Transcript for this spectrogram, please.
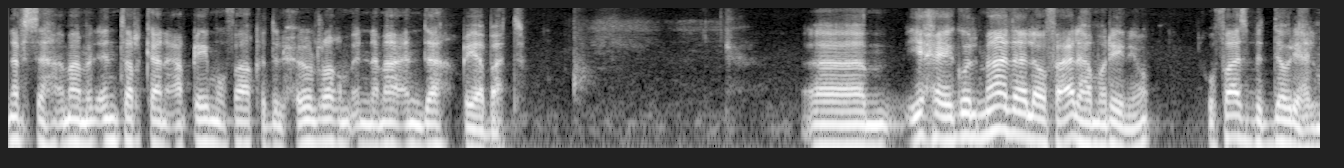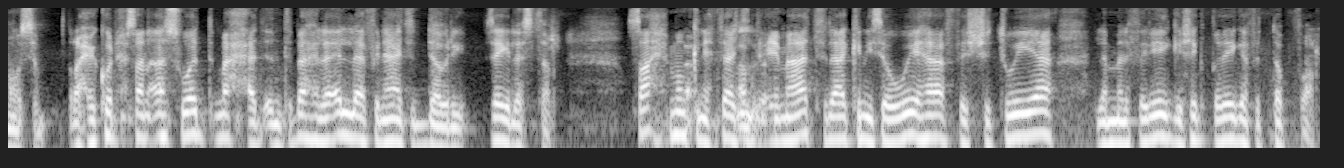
نفسه أمام الإنتر. كان عقيم وفاقد الحلول رغم إنه ما عنده غيابات. يحيى يقول ماذا لو فعلها مورينيو؟ وفاز بالدوري هالموسم. راح يكون حصان أسود ما حد انتبه له إلا في نهاية الدوري زي ليستر. صح؟ ممكن يحتاج. تدعيمات لكن يسويها في الشتوية لما الفريق يشق طريقه في التوب فور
